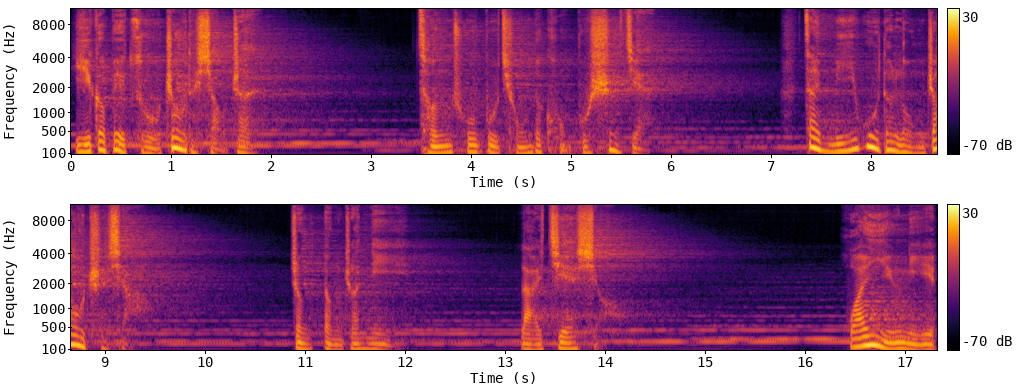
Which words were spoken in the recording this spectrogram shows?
一个被诅咒的小镇。层出不穷的恐怖事件，在迷雾的笼罩之下，正等着你来揭晓。欢迎你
